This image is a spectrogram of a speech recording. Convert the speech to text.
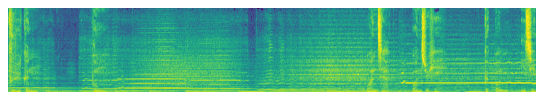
붉은 봄. 원작 원주희 극본 이진우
